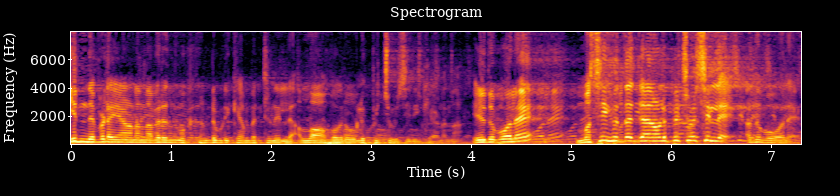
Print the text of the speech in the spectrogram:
ഇന്നെവിടെയാണെന്ന് അവരെ നമുക്ക് കണ്ടുപിടിക്കാൻ പറ്റുന്നില്ല. അള്ളാഹു അവരെ ഒളിപ്പിച്ചു വെച്ചിരിക്കുകയാണെന്ന്. ഇതുപോലെ മസീഹ് ഒളിപ്പിച്ചു വെച്ചില്ലേ? അതുപോലെ.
